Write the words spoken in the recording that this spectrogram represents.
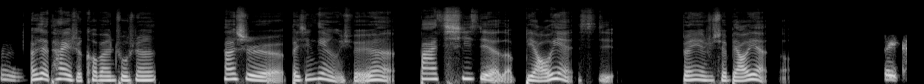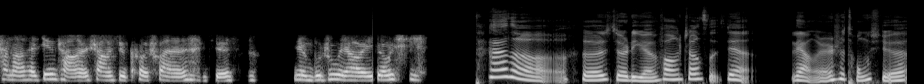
嗯，而且他也是科班出身，他是北京电影学院八七届的表演系，专业是学表演的。所以看到他经常上去客串角色，忍不住要飙戏。他呢，和就是李元芳、张子健两个人是同学。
